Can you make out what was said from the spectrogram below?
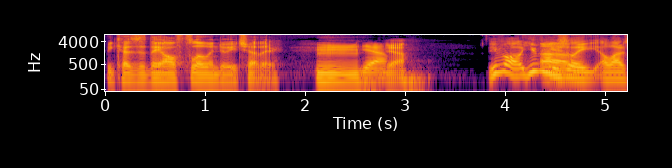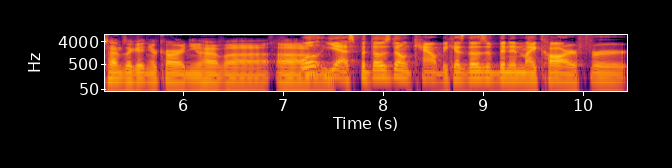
because they all flow into each other. Mm, Yeah. yeah. You've all you've Um, usually a lot of times I get in your car and you have uh um, well, yes, but those don't count because those have been in my car for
